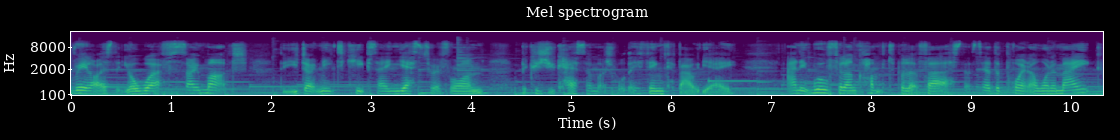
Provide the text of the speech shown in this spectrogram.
to realize that you're worth so much that you don't need to keep saying yes to everyone because you care so much what they think about you and it will feel uncomfortable at first. That's the other point I want to make.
